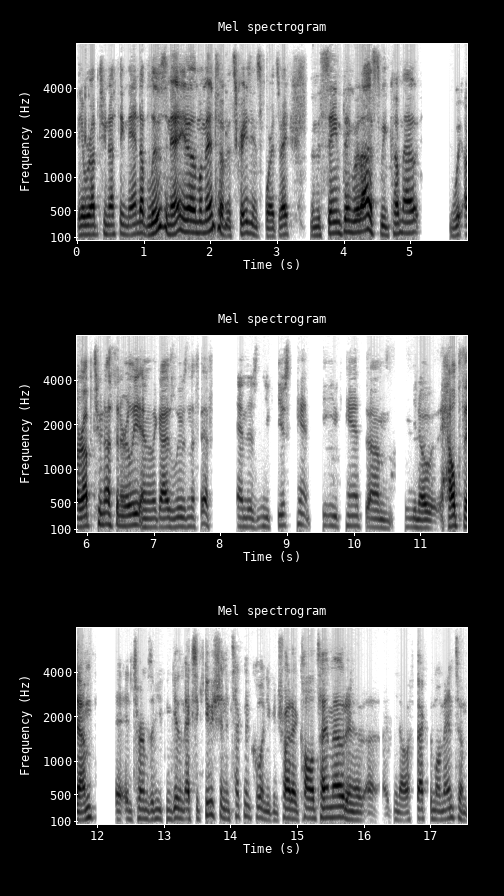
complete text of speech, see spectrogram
They were up to nothing. They end up losing it. You know, the momentum. It's crazy in sports, right? And the same thing with us. We come out, we are up to nothing early, and the guys lose in the fifth. And there's you just can't you can't um, you know help them in terms of you can give them execution and technical, and you can try to call a timeout and uh, you know affect the momentum.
